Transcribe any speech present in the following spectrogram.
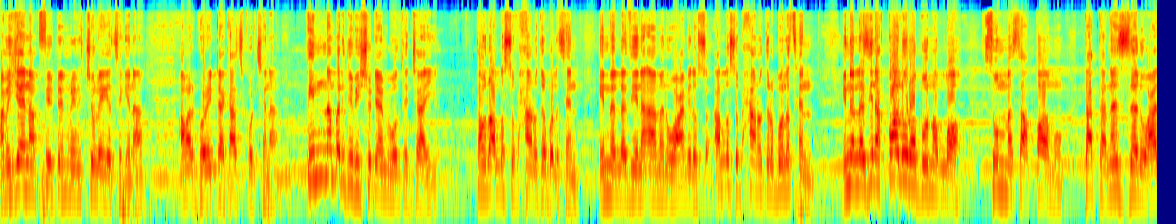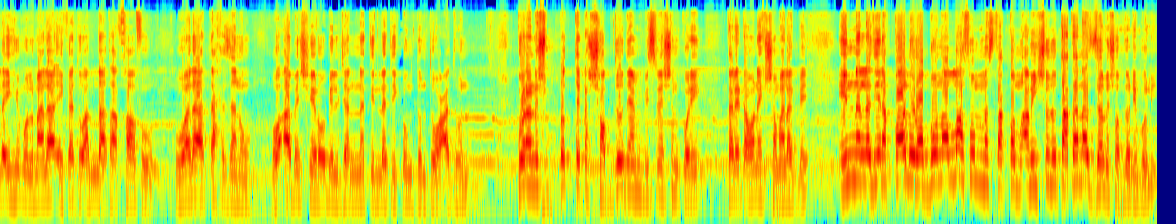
আমি জানি না ফিফটিন মিনিট চলে গেছে কিনা, আমার ঘড়িটা কাজ করছে না। তিন নম্বর যে বিষয়টা আমি বলতে চাই তাহলে আল্লাহ সুবহানাহু ওয়া বলেছেন, ইন্নাল্লাযীনা আমানু ওয়া আমিলুস আল্লাহ সুবহানাহু ওয়া বলেছেন, ইন্নাল্লাযীনা ক্বালু রাব্বুনাল্লাহ, সুম্মা ইসতাকামু তাতানাজ্জালু আলাইহিমুল মালাইকাতু আল্লা তাখাফু ওয়া লা তাহজানু ওয়া আবশিরু বিল জান্নাতি আল্লাতী কুনতুম তুআদুন কোরআনের প্রত্যেকটা শব্দ যদি আমি বিশ্লেষণ করি, তাহলে এটা অনেক সময় লাগবে। ইন্নাল্লাযীনা ক্বালু রাব্বুনাল্লাহ, সুম্মা ইসতাকামু আমি শুধু তাতানাজ্জালু শব্দটি বলি।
